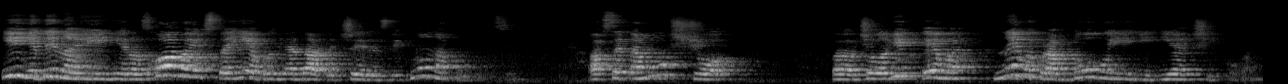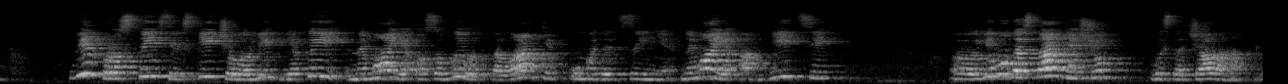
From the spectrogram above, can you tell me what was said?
І єдиною її розвагою стає виглядати через вікно на вулицю. А все тому, що е, чоловік Еми не виправдовує її очікувань. Він простий сільський чоловік, який не має особливих талантів у медицині, не має амбіцій. Е, Йому достатньо, щоб вистачало на хліб.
